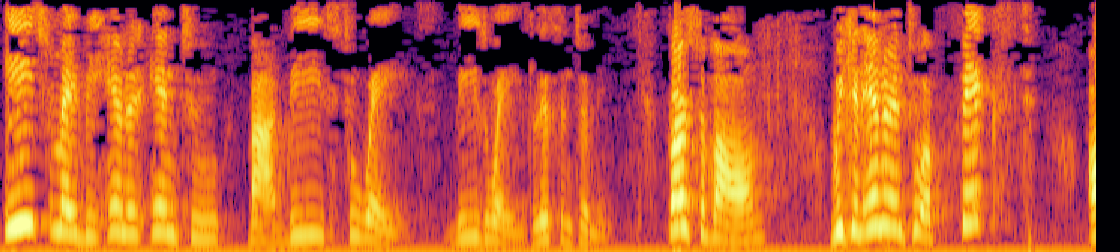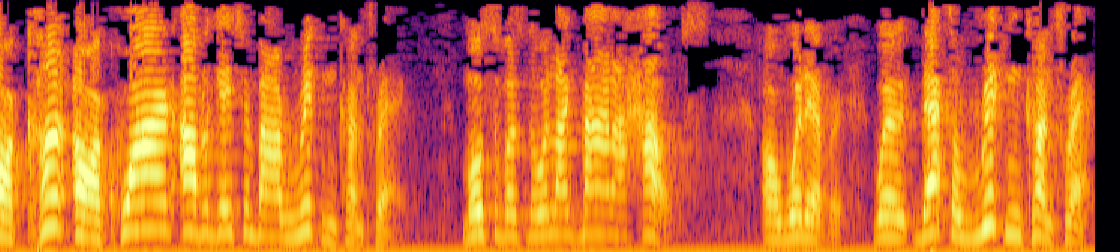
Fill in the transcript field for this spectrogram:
Each may be entered into by these two ways these ways. Listen to me. First of all, we can enter into a fixed or, con- or acquired obligation by a written contract. Most of us know it like buying a house or whatever, where that's a written contract.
